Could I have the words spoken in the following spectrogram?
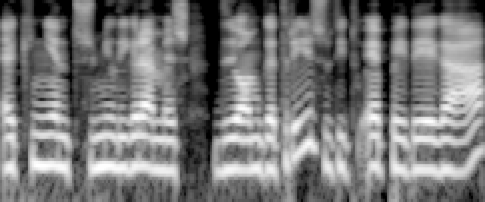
a 500 miligramas de ômega 3, o dito EPA e DHA,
